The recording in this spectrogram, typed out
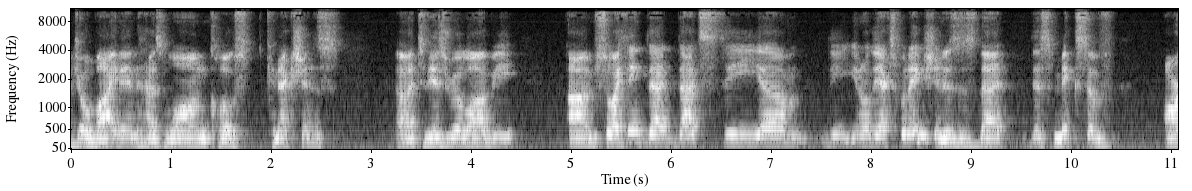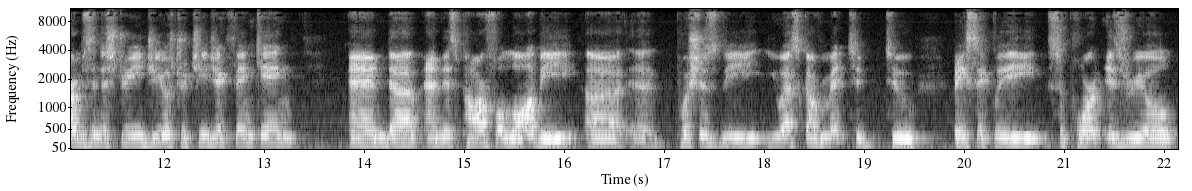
Joe Biden has long, close connections to the Israel lobby. Um, so I think that that's the um, the you know the explanation is is that this mix of arms industry, geostrategic thinking, and uh, and this powerful lobby uh, uh, pushes the U.S. government to to basically support Israel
